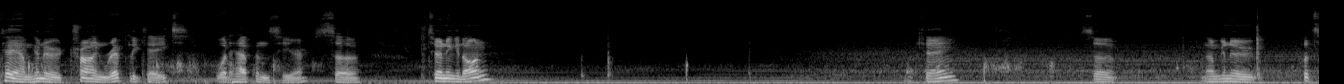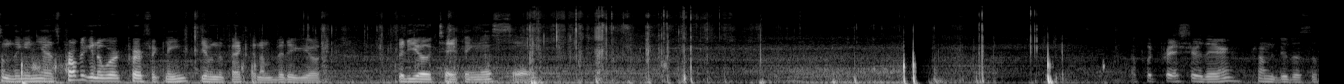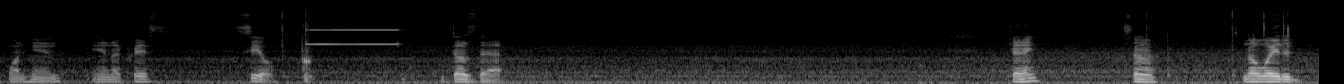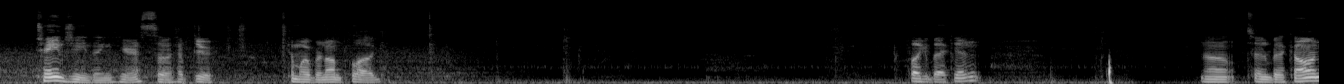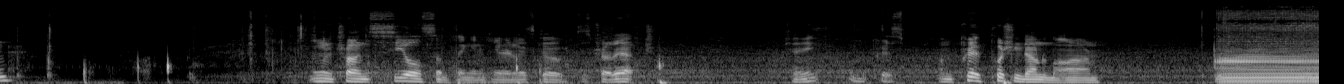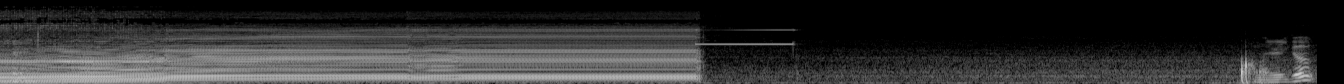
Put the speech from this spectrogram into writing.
Okay, I'm to try and replicate what happens here. So, turning it on. Okay. So, I'm to put something in here. It's probably to work perfectly, given the fact that I'm video videotaping this. So. I put pressure there. I'm trying to do this with one hand. And I press seal does that. Okay, so there's no way to change anything here, so I have to come over and unplug. Plug it back in. Now turn it back on. I'm gonna try and seal something in here. Let's go, let's try that. Okay, I'm, press, I'm pushing down with my arm. And there you go.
